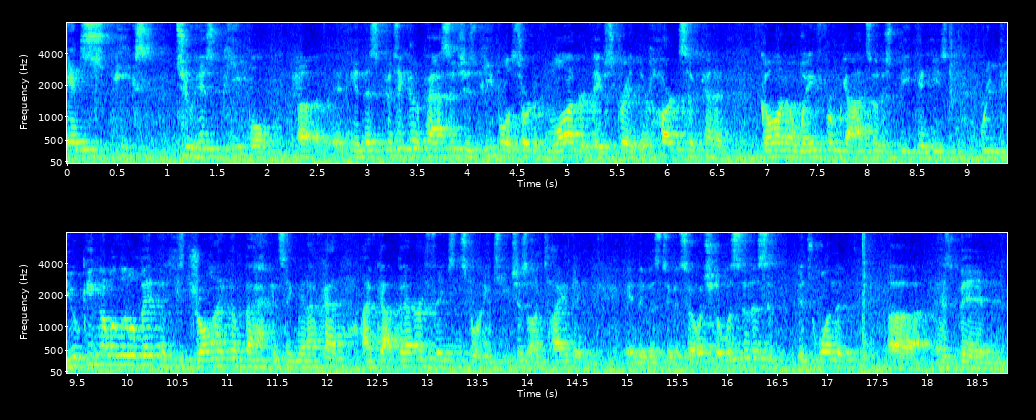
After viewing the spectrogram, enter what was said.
and speaks to his people. Uh, in this particular passage, his people have sort of wandered. They've strayed. Their hearts have kind of gone away from God, so to speak. And he's rebuking them a little bit, but he's drawing them back and saying, Man, I've got, I've got better things in store. He teaches on tithing in the midst of it. So I want you to listen to this. It's one that uh, has been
